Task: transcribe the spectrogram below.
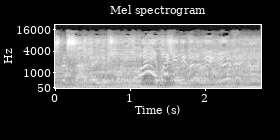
to the Saturday the 29th. Wait, when is it going to move?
